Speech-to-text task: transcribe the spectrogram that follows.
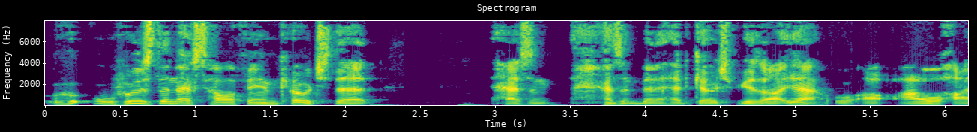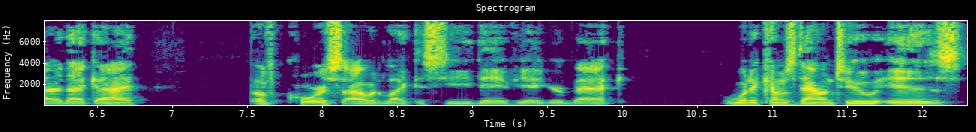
who, who's the next Hall of Fame coach that hasn't hasn't been a head coach? Because uh, yeah, well, I'll, I will hire that guy. Of course, I would like to see Dave Joerger back. what it comes down to is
